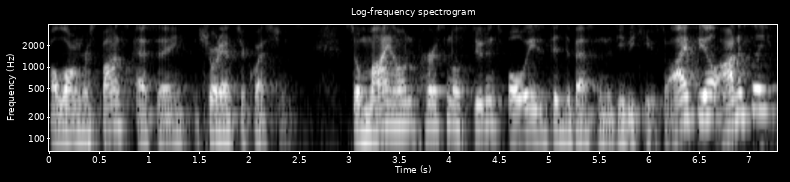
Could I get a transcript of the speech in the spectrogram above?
a long response essay, and short answer questions. So my own personal students always did the best in the DBQ. So I feel honestly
